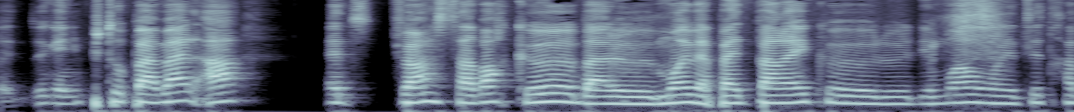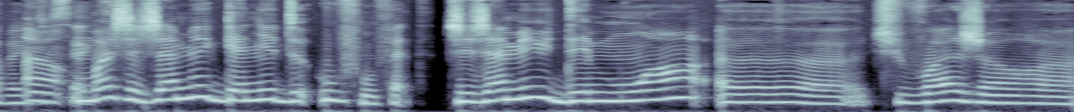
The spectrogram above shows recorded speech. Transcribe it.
de, gagner plutôt pas mal à être, tu vois, savoir que bah, le mois il va pas être pareil que le, les mois où on était travaillé Alors, Moi, j'ai jamais gagné de ouf en fait. J'ai jamais eu des mois, euh, tu vois, genre euh,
